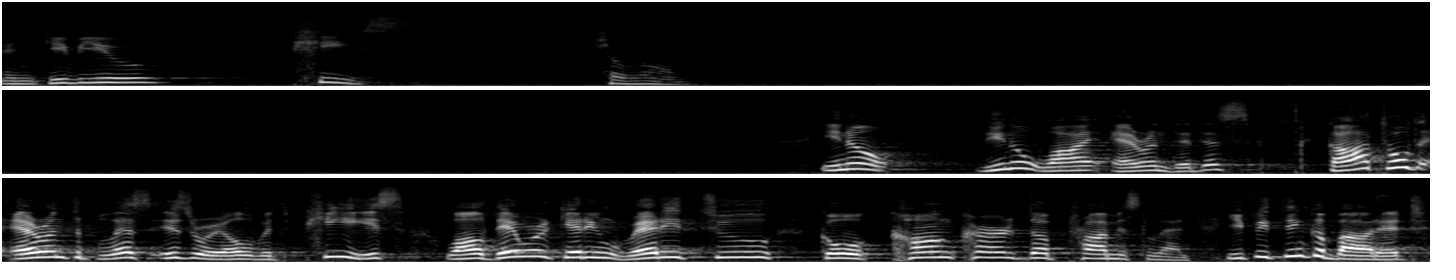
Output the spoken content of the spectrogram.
And give you peace. Shalom. You know, do you know why Aaron did this? God told Aaron to bless Israel with peace while they were getting ready to go conquer the promised land. If you think about it,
